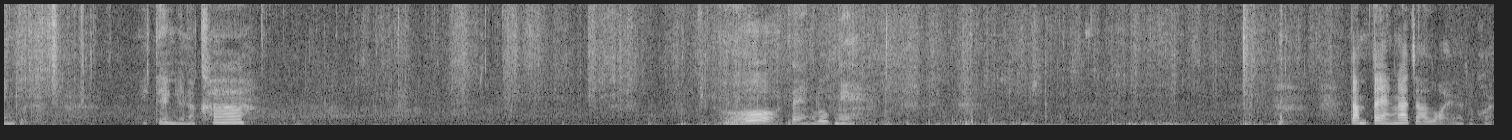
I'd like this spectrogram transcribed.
งอยู่ มีแตงอยู่นะคะ โอ้แตงลูกนี่ตำแตงน่าจะอร่อยนะทุกคน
